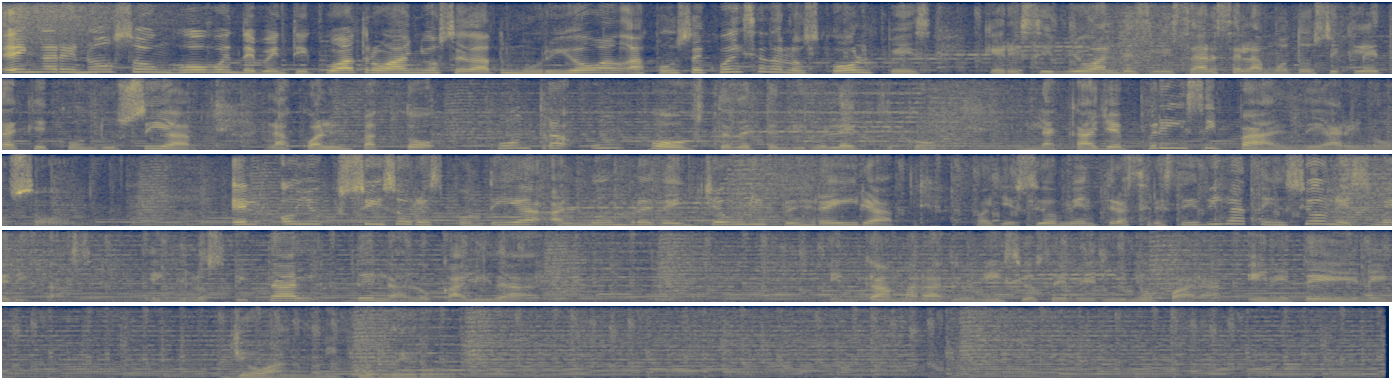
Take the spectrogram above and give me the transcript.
En Arenoso, un joven de 24 años de edad murió a, consecuencia de los golpes que recibió al deslizarse la motocicleta que conducía, la cual impactó contra un poste de tendido eléctrico en la calle principal de Arenoso. El hoyo occiso respondía al nombre de Jory Ferreira. Falleció mientras recibía atenciones médicas en el hospital de la localidad. En cámara Dionisio Severino para NTN, Joanny Cordero.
